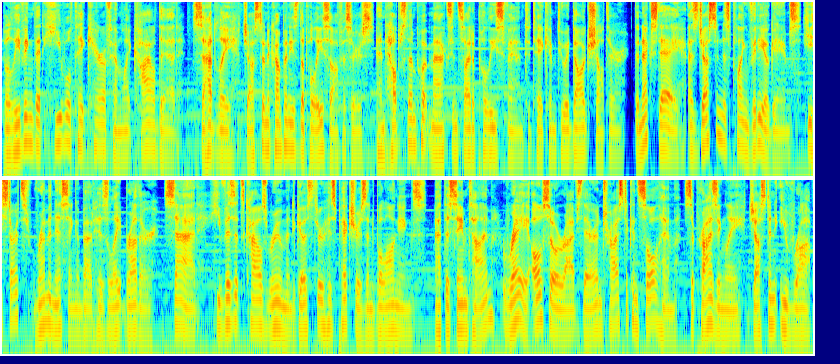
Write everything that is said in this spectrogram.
believing that he will take care of him like Kyle did. Sadly, Justin accompanies the police officers and helps them put Max inside a police van to take him to a dog shelter. The next day, as Justin is playing video games, he starts reminiscing about his late brother. Sad, he visits Kyle's room and goes through his pictures and belongings. At the same time, Ray also arrives there and tries to console him. Surprisingly, Justin erupts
